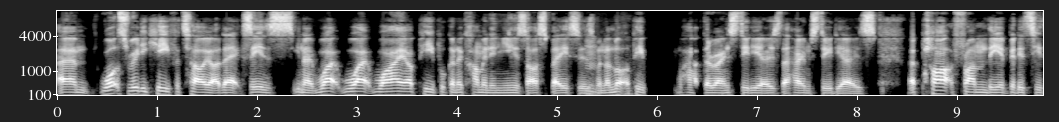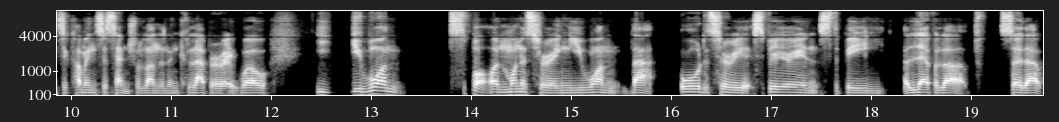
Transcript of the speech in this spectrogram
Um, what's really key for Tileyard X is, you know, why why why are people going to come in and use our spaces mm-hmm. when a lot of people have their own studios, their home studios, apart from the ability to come into central London and collaborate. Well, you, you want spot on monitoring, you want that auditory experience to be a level up so that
